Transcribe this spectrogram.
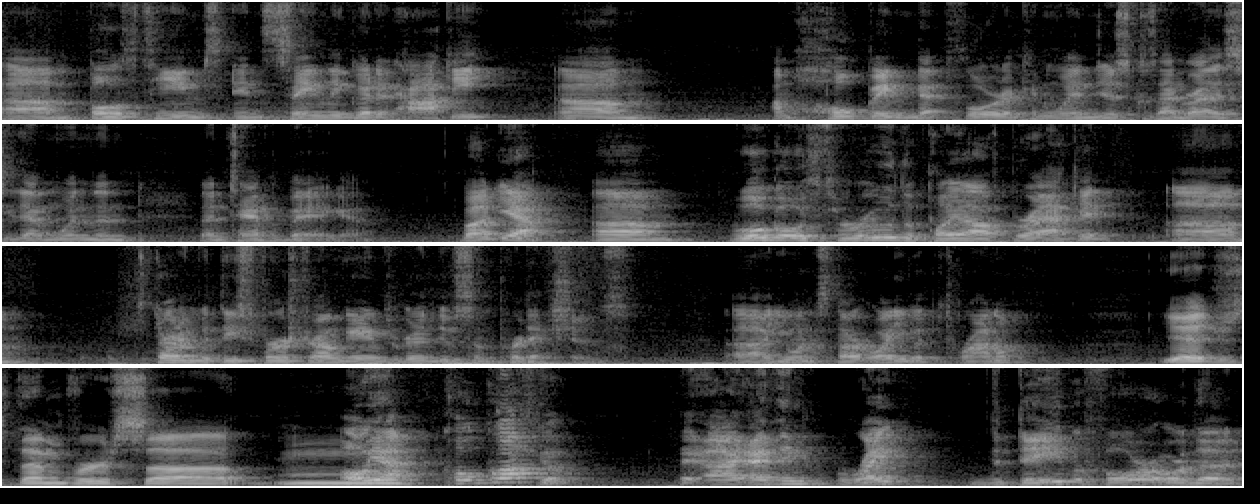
Um, both teams insanely good at hockey. Um, I'm hoping that Florida can win just because I'd rather see them win than, than Tampa Bay again. But yeah, um, we'll go through the playoff bracket. Um, starting with these first round games, we're going to do some predictions. Uh, you want to start, Whitey, with Toronto? Yeah, just them versus. Uh, Oh yeah, Cole Caufield. I, I think right the day before or the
